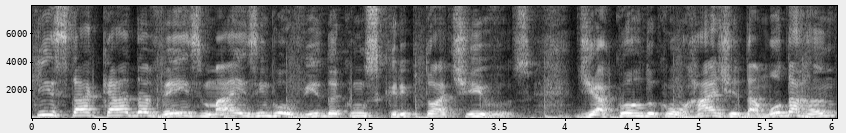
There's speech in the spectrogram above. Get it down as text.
que está cada vez mais envolvida com os criptoativos. De acordo com Raj Damodaran,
